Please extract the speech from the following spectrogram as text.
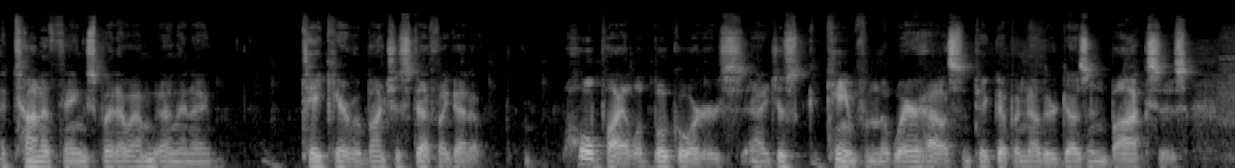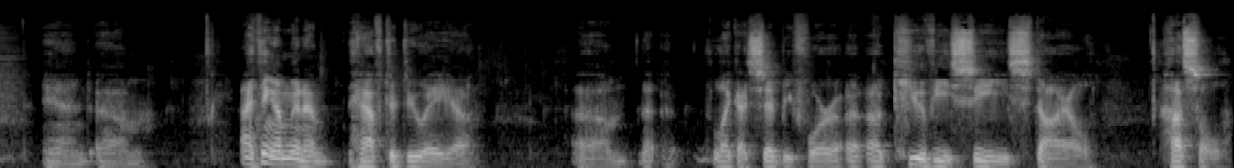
a ton of things, but I'm, I'm going to take care of a bunch of stuff. I got a whole pile of book orders. And I just came from the warehouse and picked up another dozen boxes. And um, I think I'm going to have to do a, uh, um, like I said before, a, a QVC style hustle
